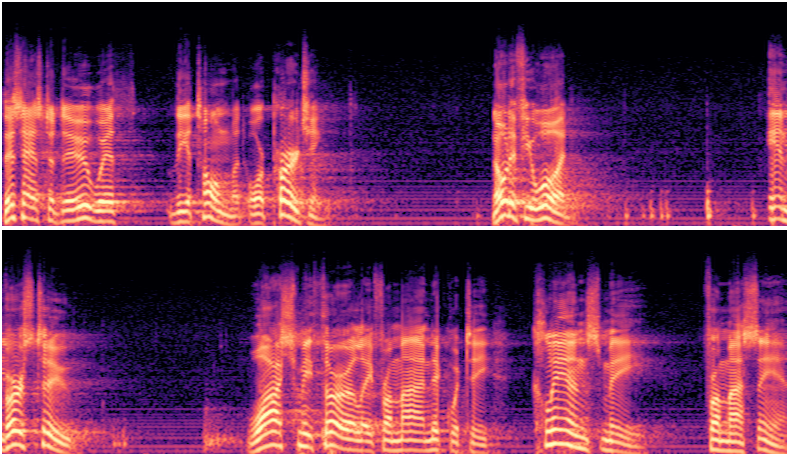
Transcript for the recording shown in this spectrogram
This has to do with the atonement or purging. Note if you would, in verse 2 Wash me thoroughly from my iniquity, cleanse me from my sin.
